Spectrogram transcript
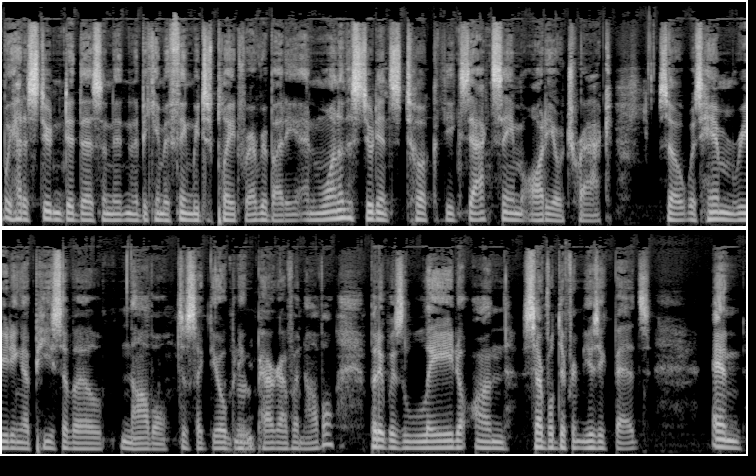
we had a student did this and it became a thing we just played for everybody. And one of the students took the exact same audio track. So it was him reading a piece of a novel, just like the opening mm-hmm. paragraph of a novel, but it was laid on several different music beds. And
